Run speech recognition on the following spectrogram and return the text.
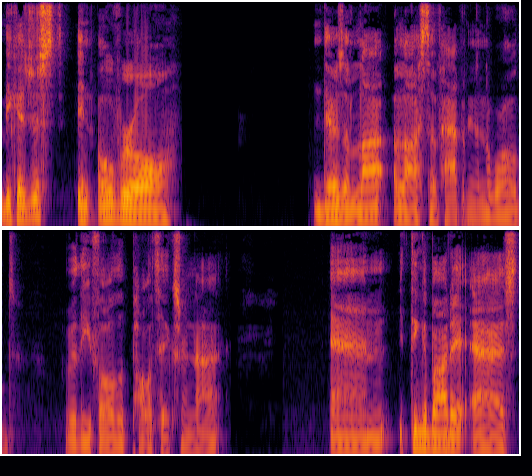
Because just in overall, there's a lot, a lot of stuff happening in the world, whether you follow the politics or not. And you think about it as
